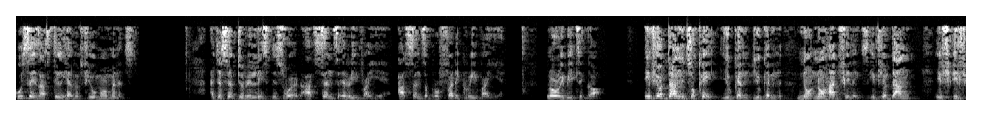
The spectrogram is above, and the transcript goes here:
Who says I still have a few more minutes? I just have to release this word. I sense a river here. I sense a prophetic river here. Glory be to God. If you're done, it's okay. You can, you can, no, no hard feelings. If you're done, if, if,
